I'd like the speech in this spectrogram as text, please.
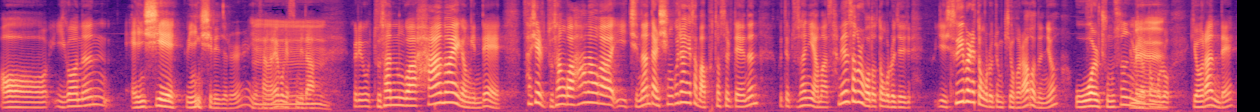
어 이거는 NC의 위닝 시리즈를 예상을 해보겠습니다. 음, 그리고 두산과 한화의 경기인데 사실 두산과 한화가 이 지난달 신구장에서 맞붙었을 때는 그때 두산이 아마 3연승을 거뒀던 걸로 이제 이 수입을 했던 걸로 좀 기억을 하거든요. 5월 중순이었던 네. 걸로 기억을 하는데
